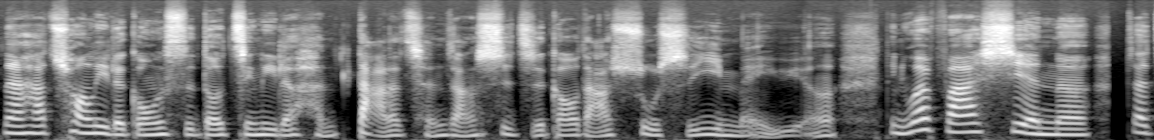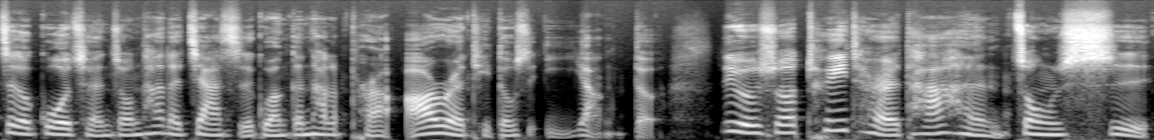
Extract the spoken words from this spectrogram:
那他创立的公司都经历了很大的成长，市值高达数十亿美元。你会发现呢，在这个过程中，他的价值观跟他的 priority 都是一样的。例如说，Twitter 他很重视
